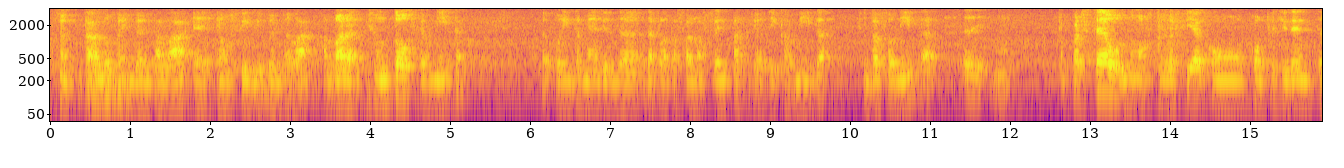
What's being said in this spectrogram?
o senhor deputado vem do MPLA, é, é um filho do MPLA, agora juntou-se à UNITA, eh, por intermédio da, da plataforma Frente Patriótica Unida, juntou-se à UNITA, eh, apareceu numa fotografia com, com o presidente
